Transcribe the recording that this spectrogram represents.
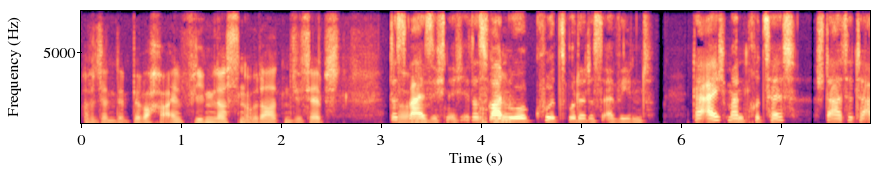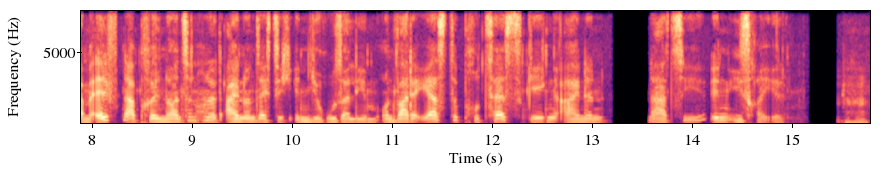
dann den Bewacher einfliegen lassen oder hatten sie selbst, Das Ähm, weiß ich nicht. Das war okay. nur kurz, wurde das erwähnt. Der Eichmann-Prozess startete am 11. April 1961 in Jerusalem und war der erste Prozess gegen einen Nazi in Israel. mhm.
